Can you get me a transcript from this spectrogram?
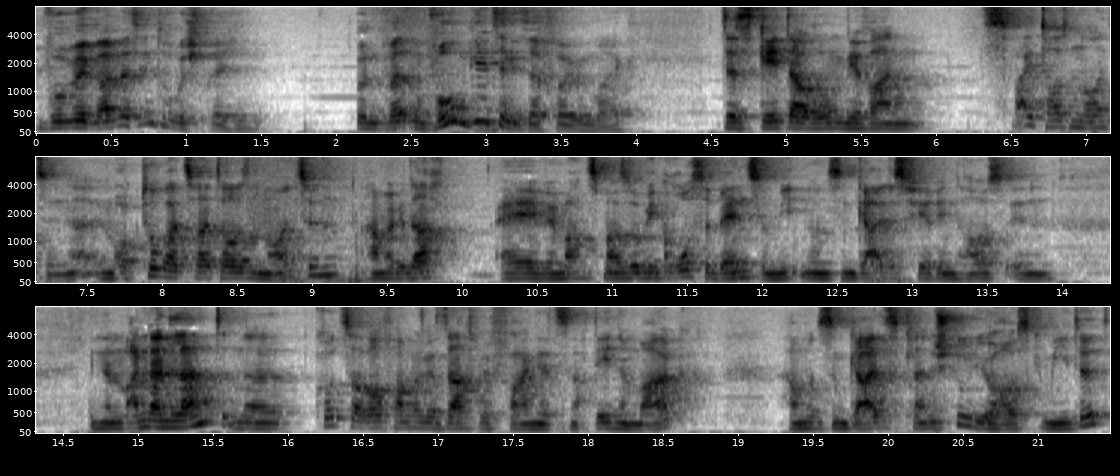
wo wir gerade das Intro besprechen. Und worum geht es in dieser Folge, Mike? Das geht darum, wir waren 2019, ne? im Oktober 2019 haben wir gedacht, ey, wir machen es mal so wie große Bands und mieten uns ein geiles Ferienhaus in, in einem anderen Land. Und, äh, kurz darauf haben wir gesagt, wir fahren jetzt nach Dänemark, haben uns ein geiles kleines Studiohaus gemietet.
